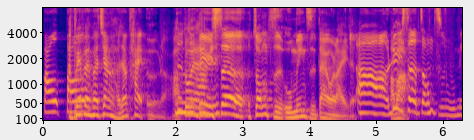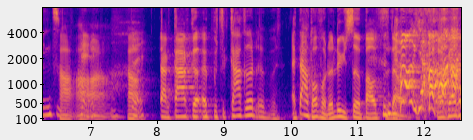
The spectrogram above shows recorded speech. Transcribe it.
包包，不要不要不要，这样好像太恶了啊！对绿色中指无名指带我来的哦，绿色中指无名指，啊啊好，对，但嘎哥哎不是嘎哥的不是哎大头佛的绿色包汁的，不要不要不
